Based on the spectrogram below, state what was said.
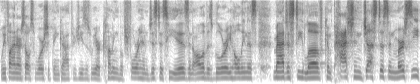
we find ourselves worshiping God through Jesus. We are coming before Him just as He is in all of His glory, holiness, majesty, love, compassion, justice, and mercy.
